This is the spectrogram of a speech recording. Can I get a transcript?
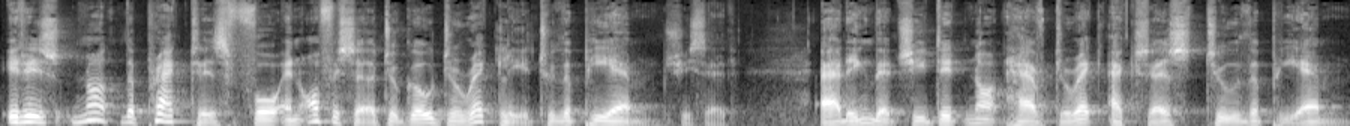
It is not the practice for an officer to go directly to the PM, she said, adding that she did not have direct access to the PM.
